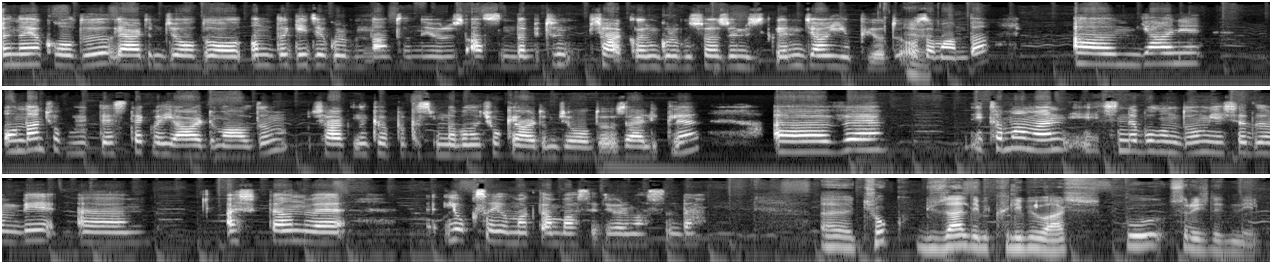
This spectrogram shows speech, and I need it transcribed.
ön ayak olduğu, yardımcı olduğu, onu da gece grubundan tanıyoruz. Aslında bütün şarkıların grubun söz ve müziklerini Can yapıyordu evet. o zaman da. Um, yani ondan çok büyük destek ve yardım aldım. Şarkının köprü kısmında bana çok yardımcı oldu özellikle. Ee, ve e, tamamen içinde bulunduğum, yaşadığım bir e, aşktan ve yok sayılmaktan bahsediyorum aslında. Ee, çok güzel de bir klibi var. Bu süreci de dinleyelim.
